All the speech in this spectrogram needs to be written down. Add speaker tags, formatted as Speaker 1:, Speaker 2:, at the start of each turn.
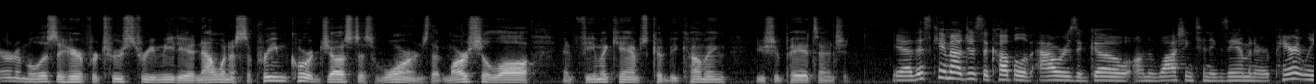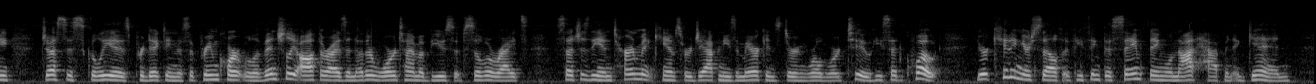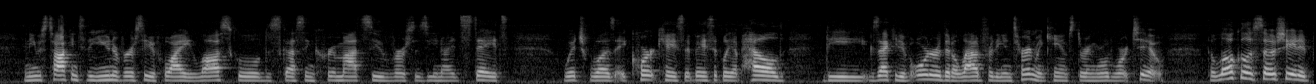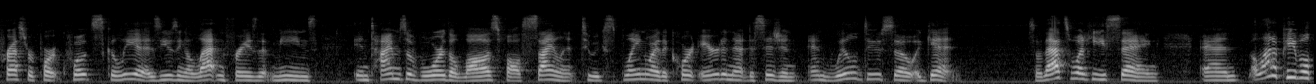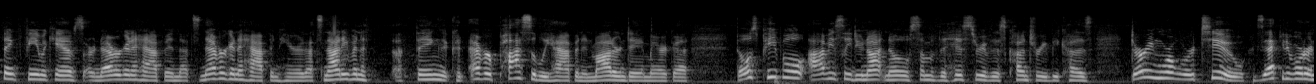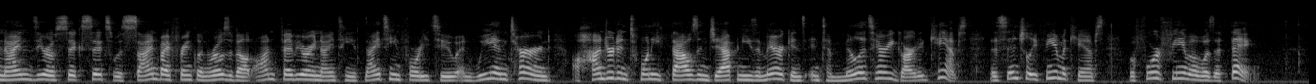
Speaker 1: Aaron and Melissa here for Truthstream Media. Now, when a Supreme Court justice warns that martial law and FEMA camps could be coming, you should pay attention.
Speaker 2: Yeah, this came out just a couple of hours ago on the Washington Examiner. Apparently, Justice Scalia is predicting the Supreme Court will eventually authorize another wartime abuse of civil rights, such as the internment camps for Japanese Americans during World War II. He said, quote, You're kidding yourself if you think the same thing will not happen again. And he was talking to the University of Hawaii Law School discussing Korematsu versus the United States, which was a court case that basically upheld the executive order that allowed for the internment camps during World War II. The local Associated Press report quotes Scalia as using a Latin phrase that means, in times of war, the laws fall silent, to explain why the court erred in that decision and will do so again. So that's what he's saying. And a lot of people think FEMA camps are never going to happen. That's never going to happen here. That's not even a, a, thing that could ever possibly happen in modern day America. Those people obviously do not know some of the history of this country because during World War II, Executive Order 9066 was signed by Franklin Roosevelt on February 19, 1942, and we interned 120,000 Japanese Americans into military guarded camps, essentially FEMA camps, before FEMA was a thing.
